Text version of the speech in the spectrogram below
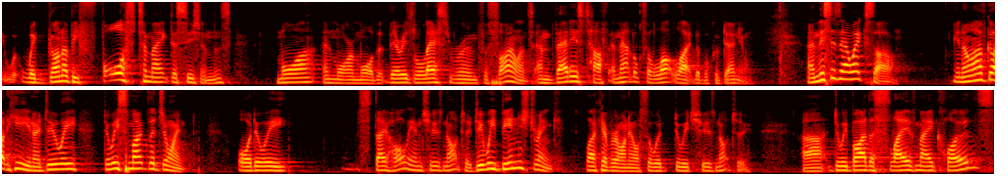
We're going to be forced to make decisions more and more and more, that there is less room for silence. And that is tough, and that looks a lot like the book of Daniel. And this is our exile. You know, I've got here, you know, do we, do we smoke the joint? Or do we stay holy and choose not to? Do we binge drink like everyone else, or do we choose not to? Uh, do we buy the slave made clothes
